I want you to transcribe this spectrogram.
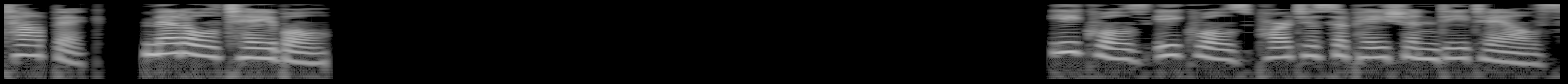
Topic: Medal table. Equals equals participation details.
